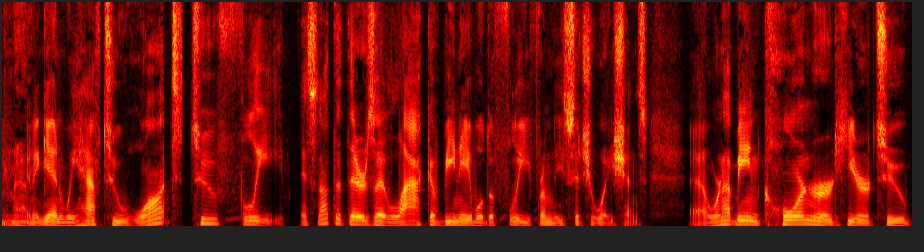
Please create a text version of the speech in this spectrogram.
Amen. And again, we have to want to flee. It's not that there's a lack of being able to flee from these situations. Uh, we're not being cornered here to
